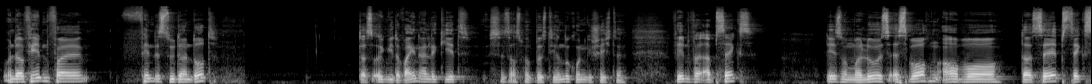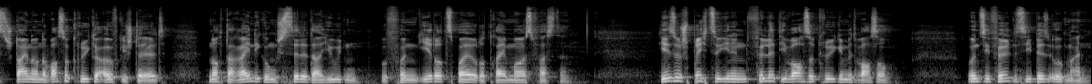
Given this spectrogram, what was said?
Und auf jeden Fall findest du dann dort, dass irgendwie der Wein alle geht. Das ist erstmal bloß die Hintergrundgeschichte. Auf jeden Fall ab sechs. Lesen wir mal los. Es waren aber da selbst sechs steinerne Wasserkrüge aufgestellt, nach der Reinigungssitte der Juden, wovon jeder zwei oder drei Maß fasste. Jesus spricht zu ihnen, fülle die Wasserkrüge mit Wasser. Und sie füllten sie bis oben an.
